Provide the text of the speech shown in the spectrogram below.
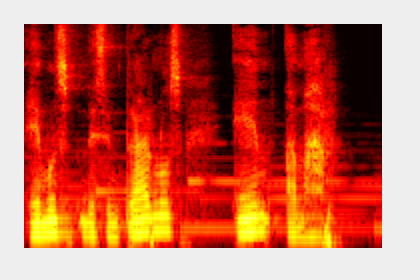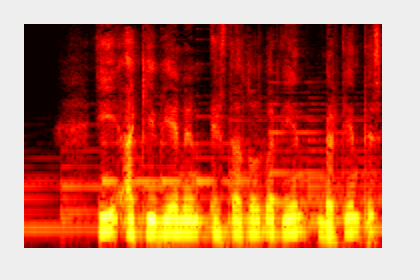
Hemos de centrarnos en amar. Y aquí vienen estas dos vertientes,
